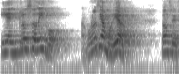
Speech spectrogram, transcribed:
e incluso dijo, algunos ya murieron. Entonces,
